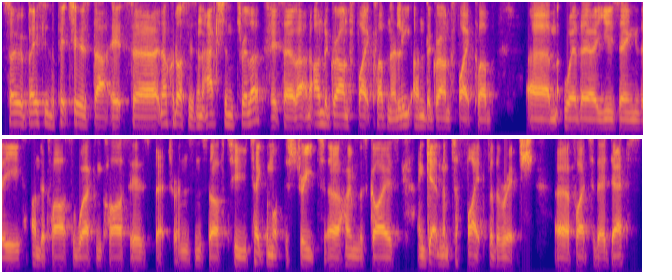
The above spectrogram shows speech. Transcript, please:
So basically, the pitch is that it's uh, Knuckledust is an action thriller. It's about an underground fight club, an elite underground fight club, um, where they're using the underclass, the working classes, veterans, and stuff to take them off the street, uh, homeless guys, and getting them to fight for the rich, uh, fight to their deaths.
